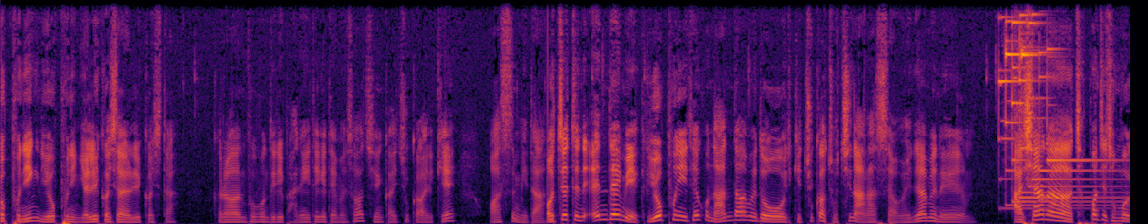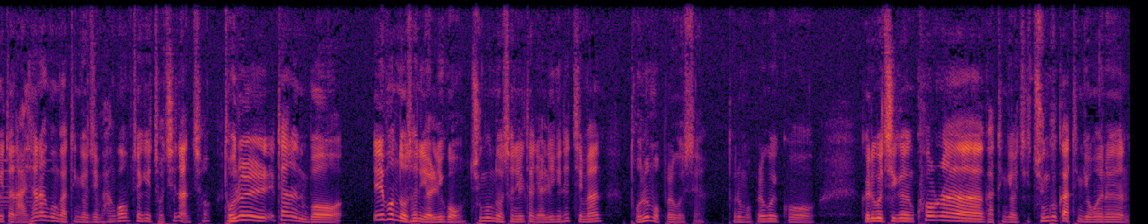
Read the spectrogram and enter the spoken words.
리오프닝 리오프닝 열릴 것이다 열릴 것이다. 그런 부분들이 반영이 되게 되면서 지금까지 주가가 이렇게 왔습니다. 어쨌든 엔데믹 리오프닝이 되고 난 다음에도 이렇게 주가 좋지는 않았어요. 왜냐면은 아시아나 첫 번째 종목이었던 아시아나항공 같은 경우 지금 항공업적이 좋지는 않죠. 돈을 일단은 뭐 일본 노선이 열리고 중국 노선이 일단 열리긴 했지만 돈을 못 벌고 있어요. 돈을 못 벌고 있고 그리고 지금 코로나 같은 경우 중국 같은 경우에는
